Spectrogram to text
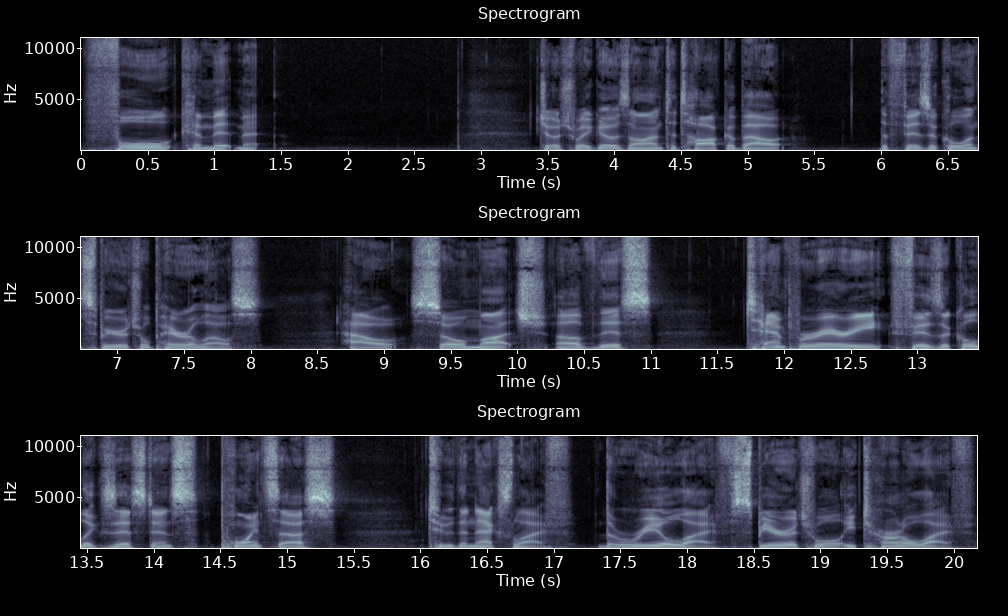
full commitment. Joshua goes on to talk about the physical and spiritual parallels, how so much of this temporary physical existence points us to the next life the real life, spiritual, eternal life.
